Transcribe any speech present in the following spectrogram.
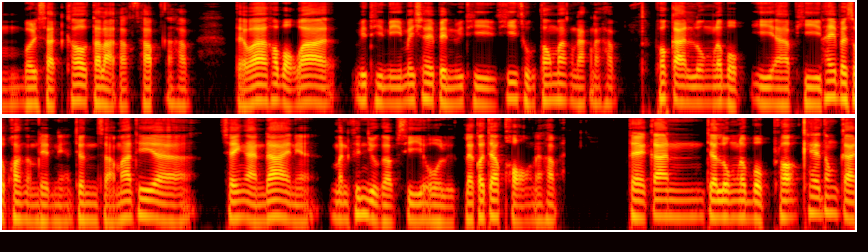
ำบริษัทเข้าตลาดหลักทรัพย์นะครับ แต่ว่าเขาบอกว่าวิธีนี้ไม่ใช่เป็นวิธีที่ถูกต้องมากนักนะครับ เพราะการลงระบบ ERP ให้ประสบความสำเร็จเนี่ยจนสามารถที่จะใช้งานได้เนี่ยมันขึ้นอยู่กับ CEO หรือแล้วก็เจ้าของนะครับ แต่การจะลงระบบเพราะแค่ต้องการ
